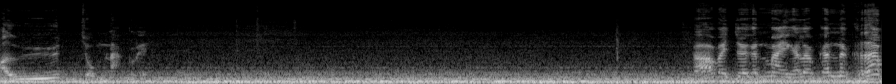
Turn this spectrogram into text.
ปื๊ดจมหนักเลยเอาไปเจอกันใหม่กันแล้วกันนะครับ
